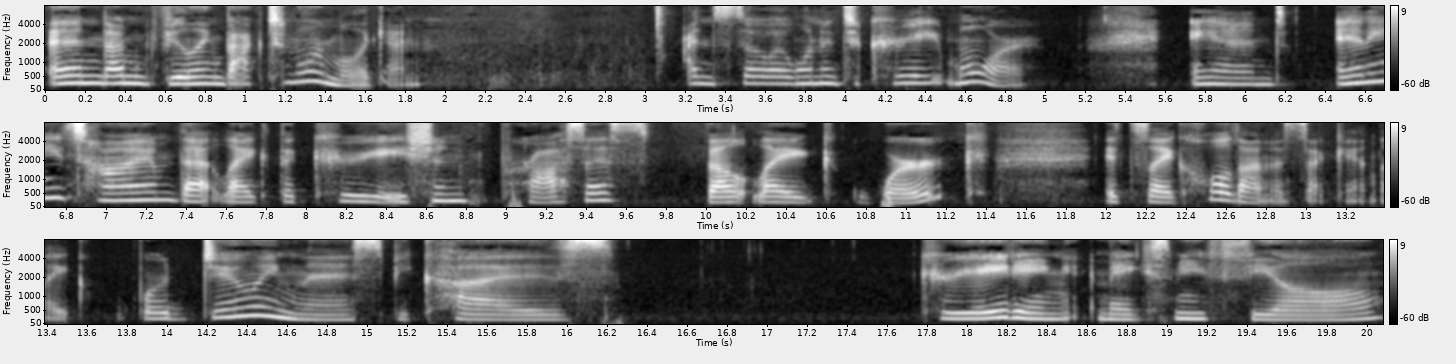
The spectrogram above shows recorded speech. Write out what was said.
And I'm feeling back to normal again. And so I wanted to create more. And any time that like the creation process felt like work, it's like, hold on a second. Like, we're doing this because creating makes me feel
